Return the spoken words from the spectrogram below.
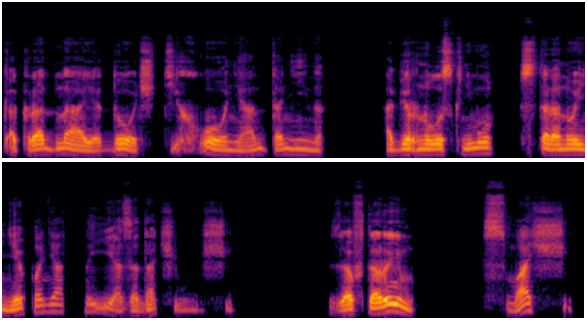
Как родная дочь Тихоня Антонина обернулась к нему стороной непонятной и озадачивающей. За вторым — смазчик,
